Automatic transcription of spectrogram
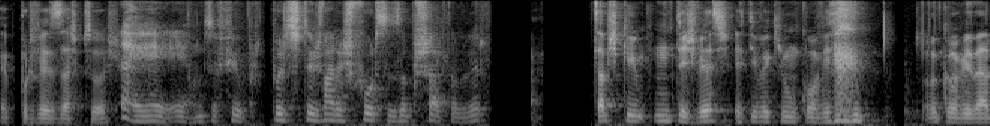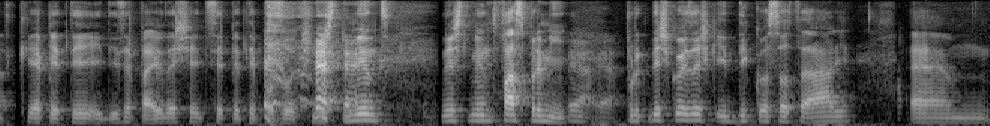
eh, por vezes às pessoas? É, é, é um desafio, porque depois tens várias forças a puxar, estás a ver? Sabes que muitas vezes eu tive aqui um convidado, um convidado que é PT e diz: pá, eu deixei de ser PT para os outros. Neste momento, neste momento faço para mim. Yeah, yeah. Porque das coisas que dedicou-se a outra área, ahm,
